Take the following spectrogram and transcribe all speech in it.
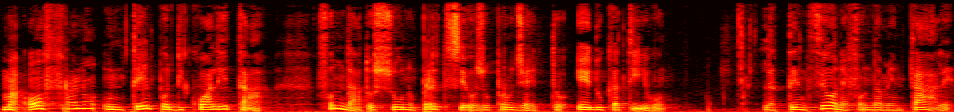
ma offrano un tempo di qualità fondato su un prezioso progetto educativo. L'attenzione fondamentale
